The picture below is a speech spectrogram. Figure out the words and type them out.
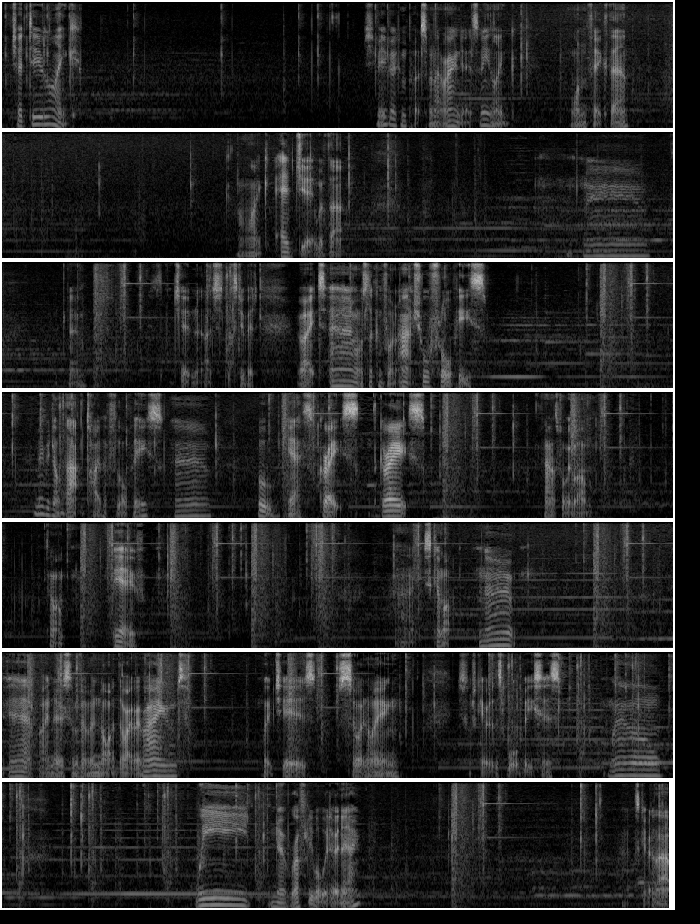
which I do like. Maybe I can put some of that around it. It's only like one thick there. Kind of like edge it with that. No. No. No, that just looks stupid. Right, uh, I was looking for an actual floor piece. Maybe not that type of floor piece. Oh, yes, grace. The grace. That's what we want. Come on. Behave. Just come up. No. Yeah, I know some of them are not the right way around. Which is so annoying. Just have to get rid of this wall pieces. Well... We know roughly what we're doing now. Let's get rid of that.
